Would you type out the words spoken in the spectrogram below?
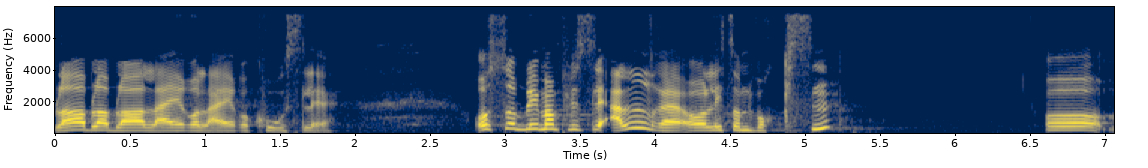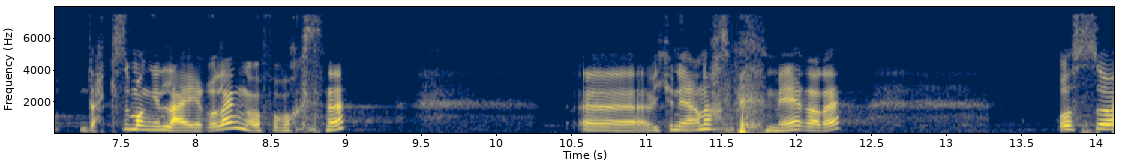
bla, bla, bla, leir og leir og koselig. Og så blir man plutselig eldre og litt sånn voksen. Og det er ikke så mange leirer lenger for voksne. Uh, vi kunne gjerne hatt mer av det. Og så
